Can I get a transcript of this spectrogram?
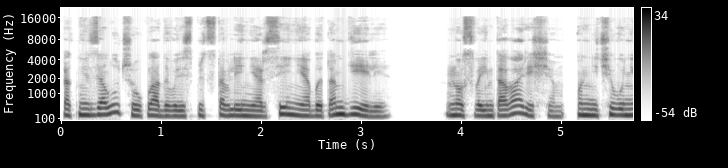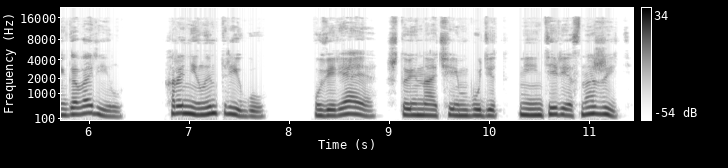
как нельзя лучше укладывались представления Арсения об этом деле. Но своим товарищам он ничего не говорил, хранил интригу, уверяя, что иначе им будет неинтересно жить.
